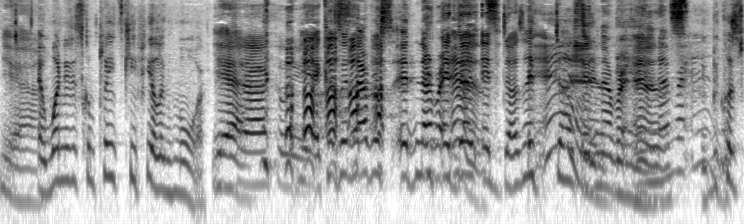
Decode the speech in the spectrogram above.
Yeah. And when it is complete, keep healing more. Yeah. Exactly. yeah, because it never it never It- it Does, it doesn't It doesn't. It never end. ends. It never ends. Because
